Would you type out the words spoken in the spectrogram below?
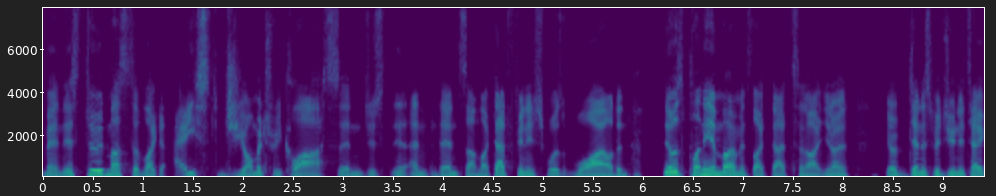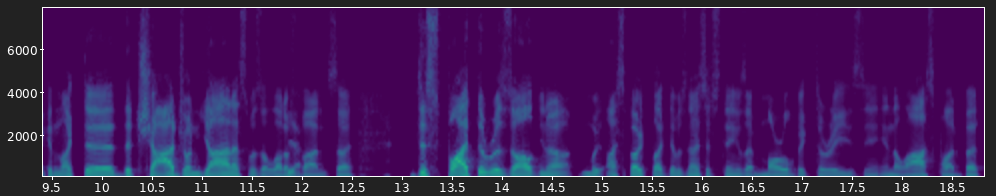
man, this dude must have like aced geometry class and just and then some. Like that finish was wild, and there was plenty of moments like that tonight. You know, you know Dennis Jr. taking like the the charge on Giannis was a lot of yeah. fun. So. Despite the result, you know, I spoke like there was no such thing as like moral victories in, in the last pod, but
